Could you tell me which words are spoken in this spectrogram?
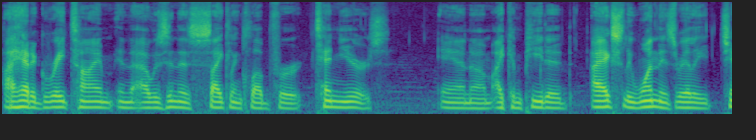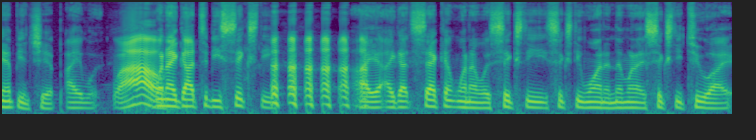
I had a great time. and I was in this cycling club for ten years, and um, I competed. I actually won the Israeli championship. I w- Wow. when I got to be sixty, I, I got second when I was 60, 61, and then when I was sixty-two, I,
